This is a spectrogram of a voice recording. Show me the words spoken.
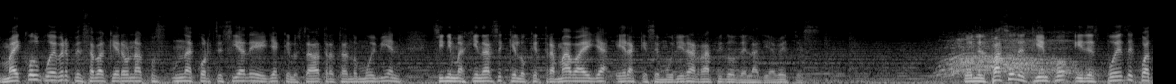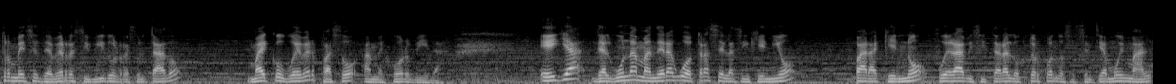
Michael Weber pensaba que era una, una cortesía de ella que lo estaba tratando muy bien, sin imaginarse que lo que tramaba ella era que se muriera rápido de la diabetes. Con el paso de tiempo y después de cuatro meses de haber recibido el resultado, Michael Weber pasó a mejor vida. Ella, de alguna manera u otra, se las ingenió para que no fuera a visitar al doctor cuando se sentía muy mal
